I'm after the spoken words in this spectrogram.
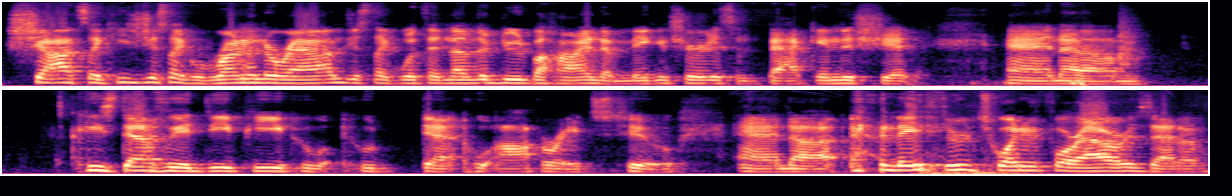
shots like he's just like running around just like with another dude behind him making sure he doesn't back into shit and um he's definitely a DP who who de- who operates too, and uh, and they threw 24 hours at him,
